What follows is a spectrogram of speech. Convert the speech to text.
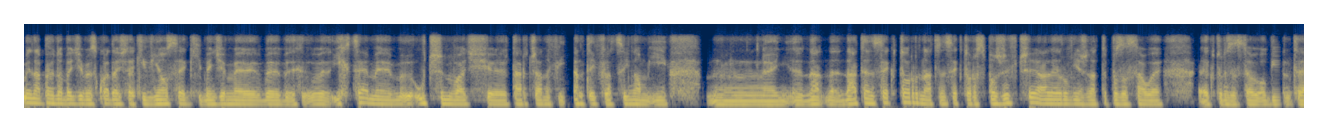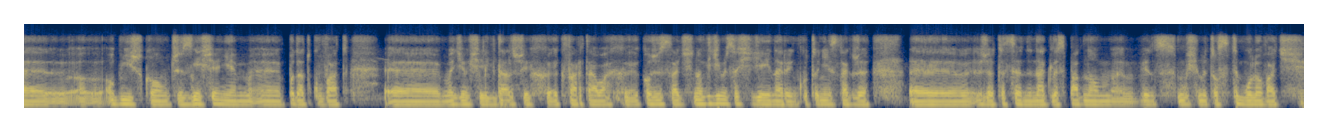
My na pewno będziemy składać taki wniosek i będziemy i chcemy utrzymywać tarczę antyinflacyjną i mm, na, na, ten sektor, na ten sektor spożywczy, ale również na te pozostałe, e, które zostały objęte e, obniżką czy zniesieniem e, podatku VAT. Będziemy chcieli w dalszych kwartałach korzystać. No widzimy, co się dzieje na rynku. To nie jest tak, że, że te ceny nagle spadną, więc musimy to stymulować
